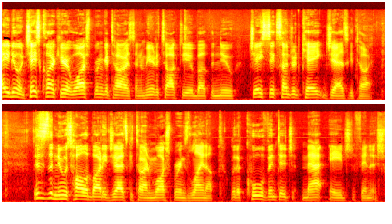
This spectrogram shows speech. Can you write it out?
you doing? Chase Clark here at Washburn Guitars, and I'm here to talk to you about the new J600K jazz guitar. This is the newest hollow body jazz guitar in Washburn's lineup with a cool vintage matte aged finish.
